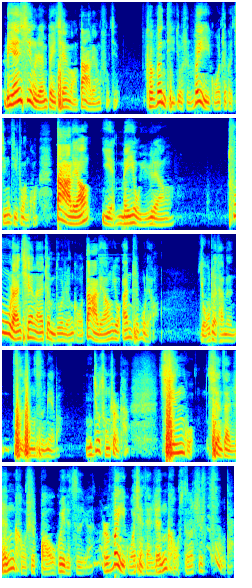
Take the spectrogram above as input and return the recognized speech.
连姓人被迁往大梁附近，可问题就是魏国这个经济状况，大梁也没有余粮。突然迁来这么多人口，大梁又安置不了，由着他们自生自灭吧。你就从这儿看，秦国现在人口是宝贵的资源，而魏国现在人口则是负担。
